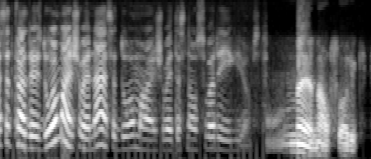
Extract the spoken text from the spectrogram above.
Esat kādreiz domājuši, vai neesat domājuši, vai tas nav svarīgi jums? Nē, nav svarīgi.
